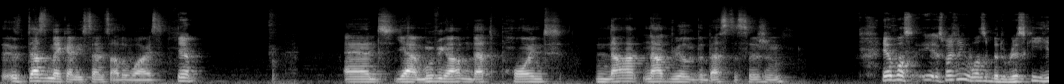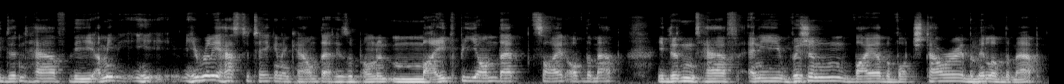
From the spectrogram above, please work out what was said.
it doesn't make any sense otherwise. yeah. And yeah, moving on that point, not not really the best decision. It was especially it was a bit risky. He didn't have the. I mean, he he really has to take in account that his opponent might be on that side of the map. He didn't have any vision via the watchtower in the middle of the map,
